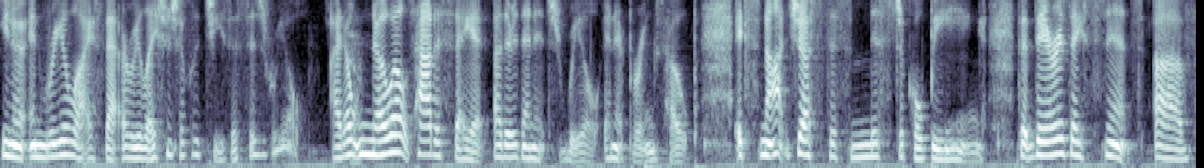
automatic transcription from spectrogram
you know, and realize that a relationship with Jesus is real. I don't know else how to say it other than it's real and it brings hope. It's not just this mystical being, that there is a sense of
